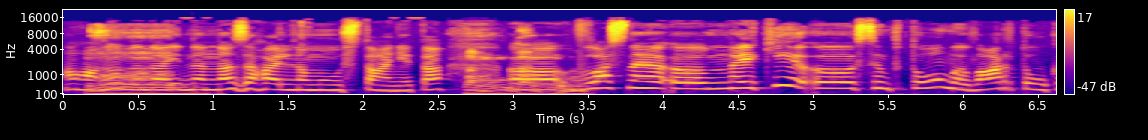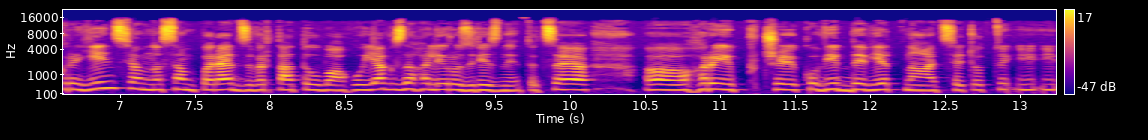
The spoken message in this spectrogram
Ага, ну В- на, на, на загальному стані, та Да, да, Е, да. власне е, на які е, симптоми варто українцям насамперед звертати увагу? Як взагалі розрізнити? Це е, грип чи covid 19 От і, і,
